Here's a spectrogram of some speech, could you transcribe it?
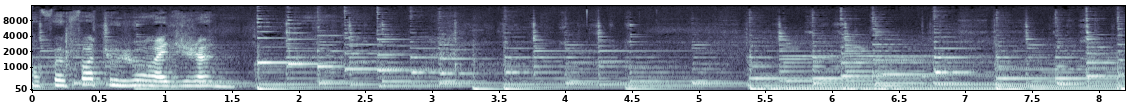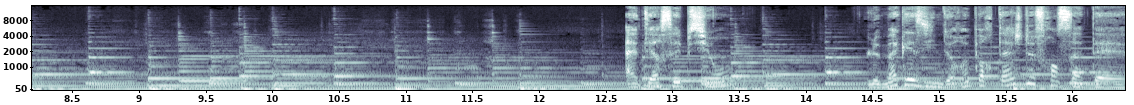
On peut pas toujours être jeune. Interception, le magazine de reportage de France Inter.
